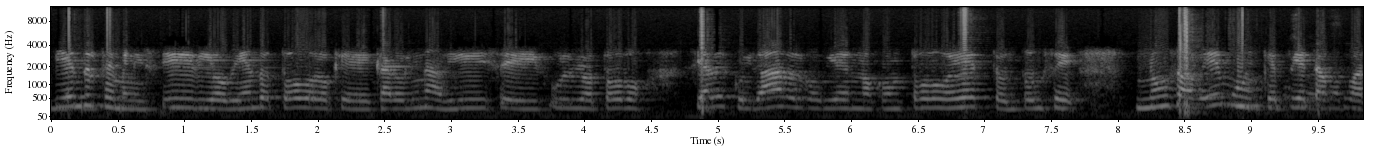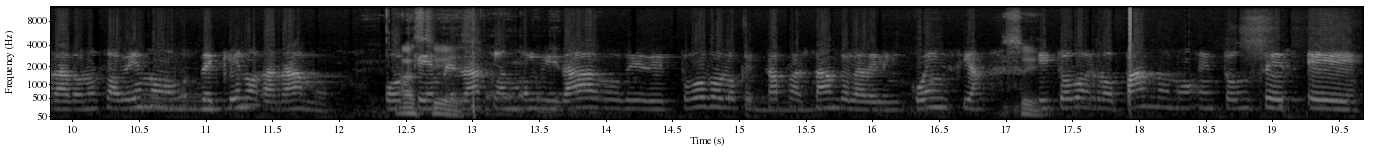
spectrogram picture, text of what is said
viendo el feminicidio, viendo todo lo que Carolina dice y Julio todo, se ha descuidado el gobierno con todo esto, entonces no sabemos en qué pie estamos parados, no sabemos de qué nos agarramos, porque Así en es. verdad se han olvidado de, de todo lo que está pasando, la delincuencia Sí. y todo arropándonos, entonces eh,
